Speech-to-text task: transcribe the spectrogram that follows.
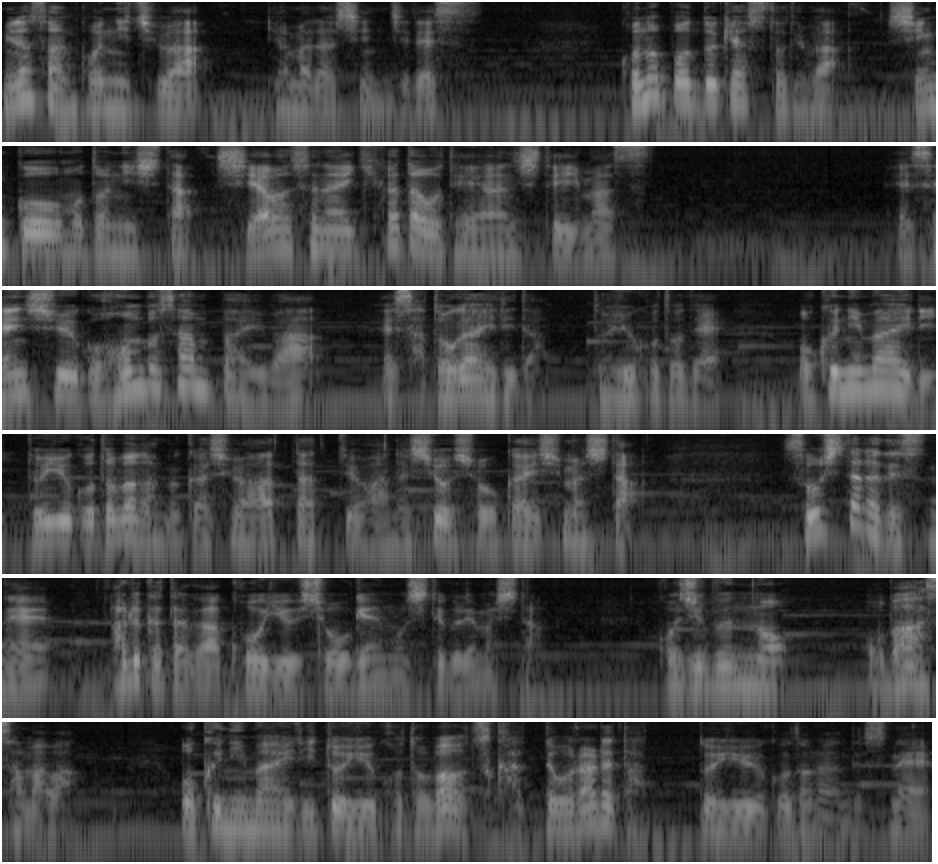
皆さんこんにちは。山田真嗣です。このポッドキャストでは信仰をもとにした幸せな生き方を提案しています。先週ご本部参拝は里帰りだということでお国参りという言葉が昔はあったっていう話を紹介しました。そうしたらですねある方がこういう証言をしてくれました。ご自分のおばあ様はお国参りという言葉を使っておられたということなんですね。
